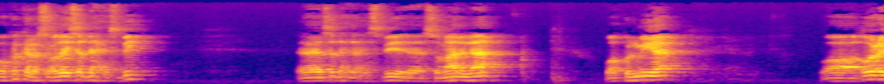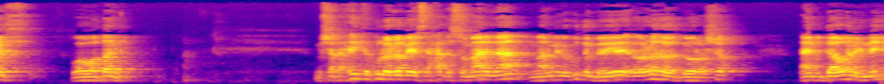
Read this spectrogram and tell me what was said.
Oo ka kala socday saddex xisbi. Saddexda xisbi somaliland. Waa kulmiya waa ucid waa wadani. Musharaxiinta ku loolamaya saaxadda somaliland maalmihii ugu dambeeyey ololahooda doorasho aynu daawanaynay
